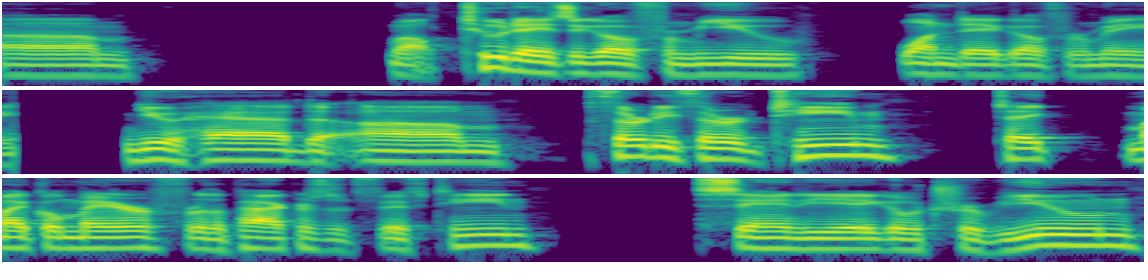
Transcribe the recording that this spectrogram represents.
um, well, two days ago from you, one day ago for me. You had um, 33rd team take Michael Mayer for the Packers at 15. San Diego Tribune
